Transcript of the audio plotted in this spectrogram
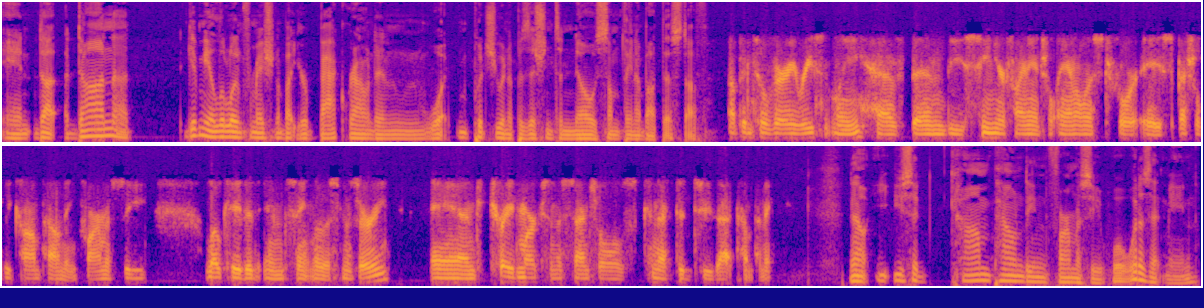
And Don, uh, give me a little information about your background and what puts you in a position to know something about this stuff. Up until very recently, have been the senior financial analyst for a specialty compounding pharmacy located in St. Louis, Missouri, and trademarks and essentials connected to that company. Now, you said compounding pharmacy. Well, what does that mean?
